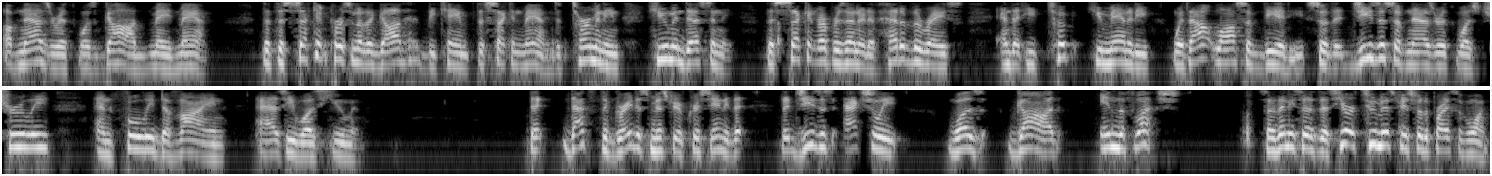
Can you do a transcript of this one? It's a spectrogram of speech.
of Nazareth was God made man. That the second person of the Godhead became the second man, determining human destiny, the second representative, head of the race, and that he took humanity without loss of deity, so that Jesus of Nazareth was truly and fully divine as he was human. That, that's the greatest mystery of Christianity, that, that Jesus actually was God in the flesh. So then he says this, here are two mysteries for the price of one.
